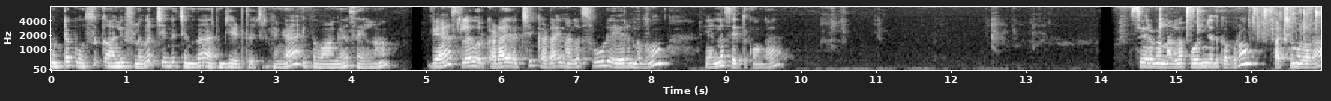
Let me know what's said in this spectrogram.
முட்டைக்கோசு காலிஃப்ளவர் சின்ன சின்னதாக அரிஞ்சு எடுத்து வச்சுருக்கேங்க. இப்போ வாங்க செய்யலாம். கேஸில் ஒரு கடாய் வச்சு கடாய் நல்லா சூடு ஏறினதும் எண்ணெய் சேர்த்துக்கோங்க. சீரகம் நல்லா பொரிஞ்சதுக்கப்புறம் பச்சை மிளகா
